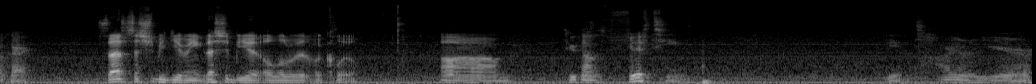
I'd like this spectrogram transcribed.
okay. So that's that should be giving that should be a, a little bit of a clue. Um, 2015. The entire year.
